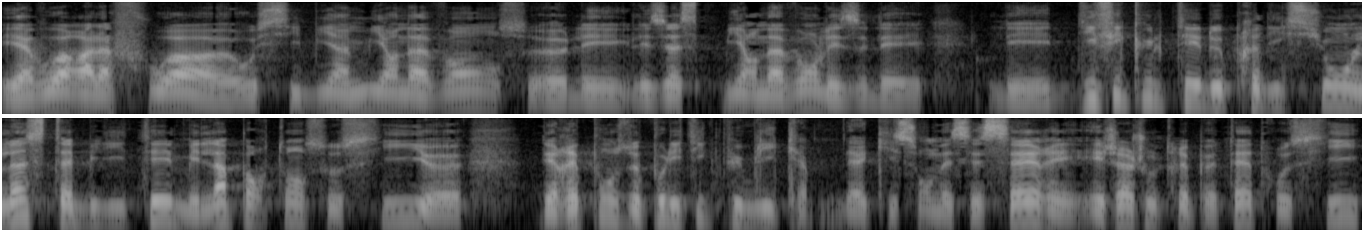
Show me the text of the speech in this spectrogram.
et avoir à la fois aussi bien mis en les, les, mis en avant les, les, les difficultés de prédiction, l'instabilité, mais l'importance aussi euh, des réponses de politique publique euh, qui sont nécessaires. Et, j'ajouterai peut-être aussi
